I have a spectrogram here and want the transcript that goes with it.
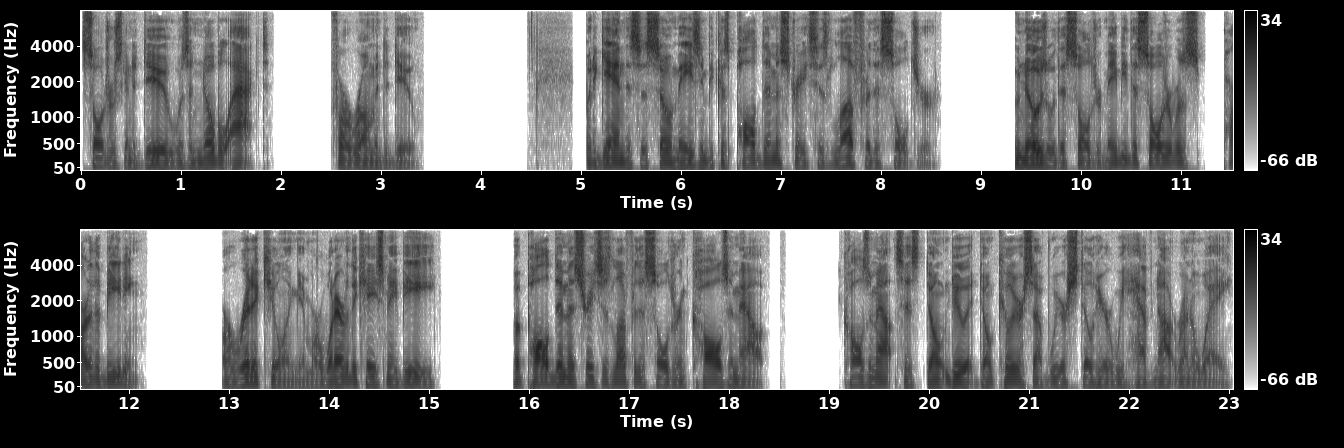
soldier is going to do, was a noble act for a Roman to do. But again, this is so amazing because Paul demonstrates his love for this soldier. Who knows with this soldier? Maybe the soldier was part of the beating or ridiculing him or whatever the case may be. But Paul demonstrates his love for the soldier and calls him out. Calls him out, says, Don't do it. Don't kill yourself. We are still here. We have not run away.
